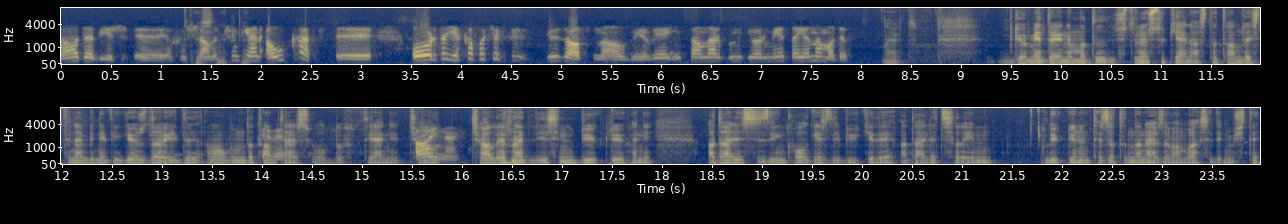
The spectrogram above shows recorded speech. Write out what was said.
daha da bir e. Kesinlikle. Çünkü yani avukat e, orada yaka paça gö- gözaltına alınıyor ve insanlar bunu görmeye dayanamadı. Evet. Gömeye dayanamadı. Üstüne üstlük yani aslında tam da istenen bir nevi gözdağıydı ama bunun da tam Evet. tersi oldu. Yani Çağ, Aynen. Çağlayan Adliyesi'nin büyüklüğü hani adaletsizliğin kol gezdiği bir ülkede Adalet Sarayı'nın büyüklüğünün tezatından her zaman bahsedilmişti.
